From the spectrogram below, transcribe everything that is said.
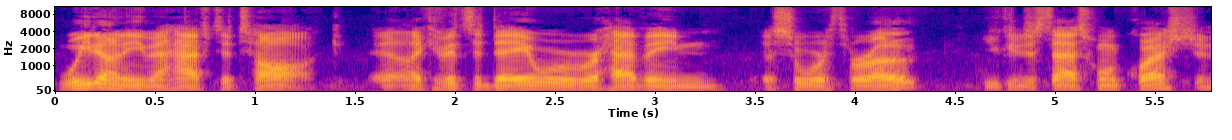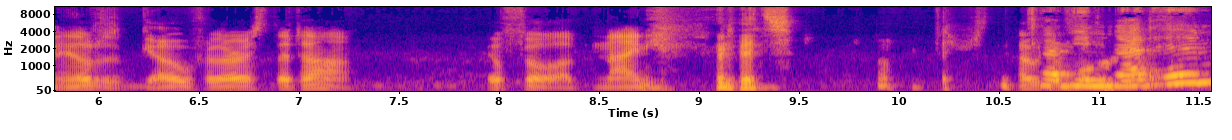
we don't even have to talk. Uh, Like if it's a day where we're having a sore throat, you can just ask one question. and He'll just go for the rest of the time. He'll fill up 90 minutes. No Have you met him?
